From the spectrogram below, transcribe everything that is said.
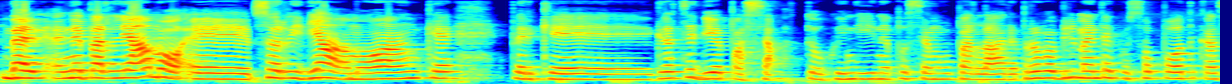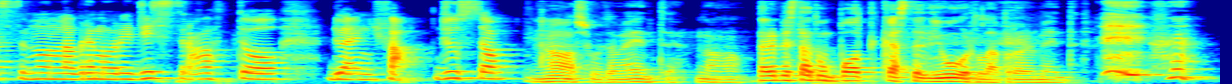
Beh, ne parliamo e sorridiamo anche perché grazie a Dio è passato, quindi ne possiamo parlare. Probabilmente questo podcast non l'avremmo registrato due anni fa, giusto? No, assolutamente, no. Sarebbe stato un podcast di urla probabilmente.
